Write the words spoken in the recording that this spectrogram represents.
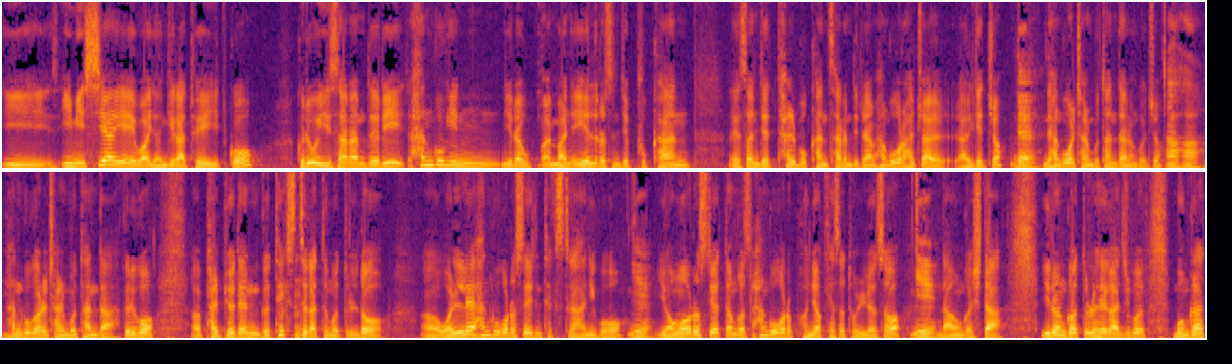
이 이미 CIA와 연계가 돼 있고 그리고 이 사람들이 한국인이라고 만약 예를 들어서 이제 북한 에서 이제 탈북한 사람들이라면 한국어를 할 줄 알겠죠? 네. 근데 한국어를 잘 못한다는 거죠. 아하. 한국어를 잘 못한다. 그리고 어, 발표된 그 텍스트 같은 것들도 어, 원래 한국어로 쓰여진 텍스트가 아니고 예. 영어로 쓰였던 것을 한국어로 번역해서 돌려서 예. 나온 것이다. 이런 것들로 해가지고 뭔가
